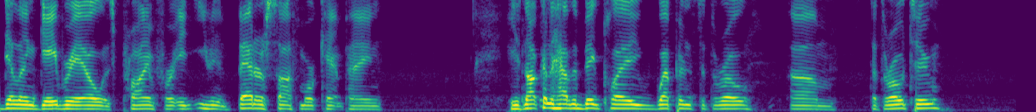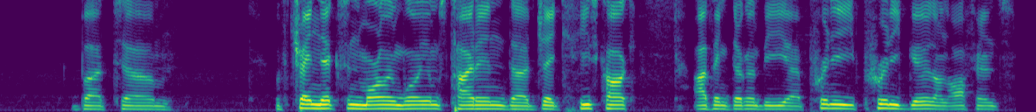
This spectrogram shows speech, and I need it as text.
Dillon Gabriel is primed for an even better sophomore campaign. He's not going to have the big play weapons to throw um, to throw to, but um, with Trey Nixon, Marlon Williams, tight end uh, Jake Hescock, I think they're going to be uh, pretty pretty good on offense.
